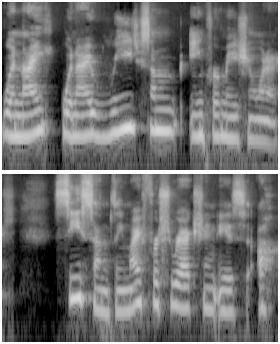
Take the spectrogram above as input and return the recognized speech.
When I when I read some information, when I see something, my first reaction is, oh,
